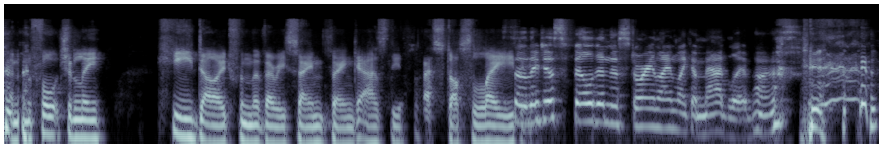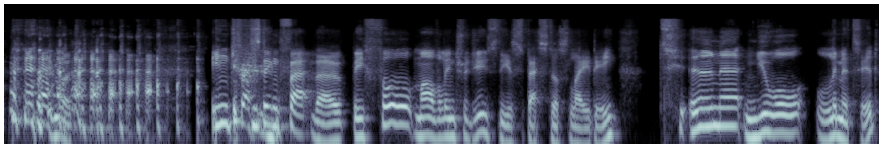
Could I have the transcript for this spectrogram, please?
And unfortunately, he died from the very same thing as the asbestos lady. So they just filled in the storyline like a Mad Lib, huh? Pretty much. Interesting fact, though, before Marvel introduced the asbestos lady, Turner Newell Limited,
